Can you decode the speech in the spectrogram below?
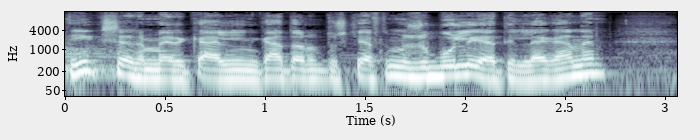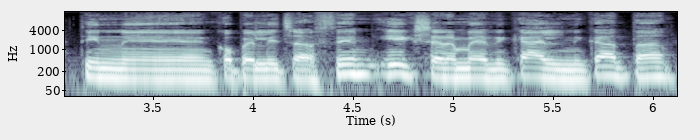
Ήξερε μερικά ελληνικά τώρα που το σκέφτομαι. Ζουμπουλία τη λέγανε, την ε, κοπελίτσα αυτή. Ήξερε μερικά ελληνικά, τα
